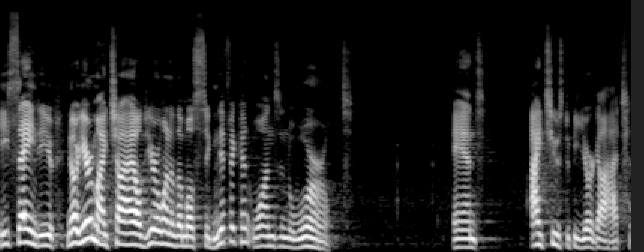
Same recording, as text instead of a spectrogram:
He's saying to you, No, you're my child. You're one of the most significant ones in the world. And I choose to be your God.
